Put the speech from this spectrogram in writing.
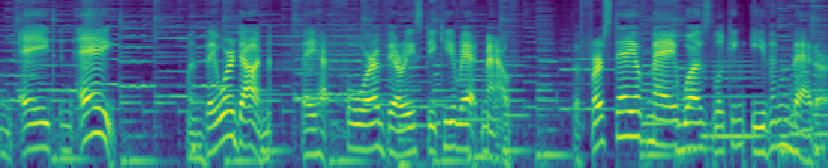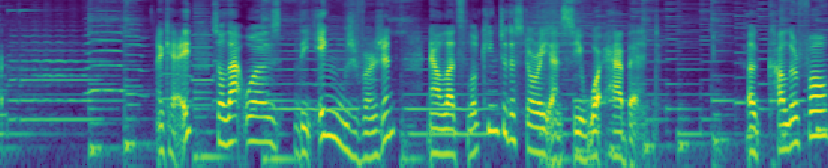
and ate and ate. When they were done, they had four very sticky red mouths. The first day of May was looking even better. Okay, so that was the English version. Now let's look into the story and see what happened. A colorful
